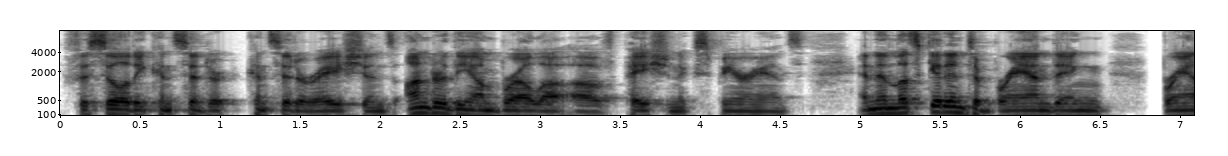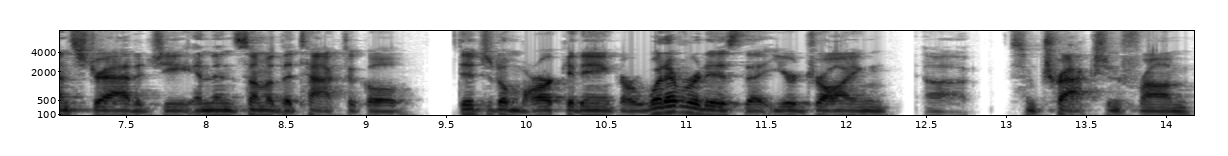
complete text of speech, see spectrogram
facility consider considerations under the umbrella of patient experience, and then let's get into branding, brand strategy, and then some of the tactical digital marketing or whatever it is that you're drawing uh, some traction from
